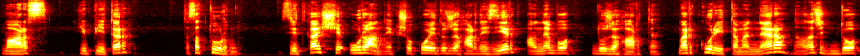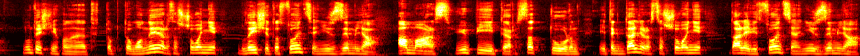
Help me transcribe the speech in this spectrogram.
Марс, Юпітер та Сатурн. Зрідка ще Уран, якщо у кого дуже гарний зір, а небо дуже гарне. Меркурій та Венера належать до внутрішніх планет, тобто вони розташовані ближче до Сонця, ніж Земля. А Марс, Юпітер, Сатурн і так далі розташовані далі від Сонця, ніж Земля.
